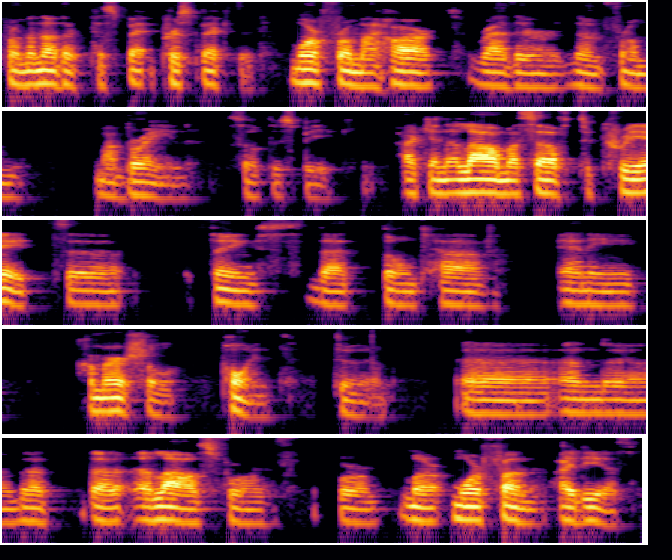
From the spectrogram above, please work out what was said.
from another perspe- perspective, more from my heart rather than from my brain, so to speak. I can allow myself to create uh, things that don't have any commercial point to them, uh, and uh, that that allows for for more more fun ideas.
